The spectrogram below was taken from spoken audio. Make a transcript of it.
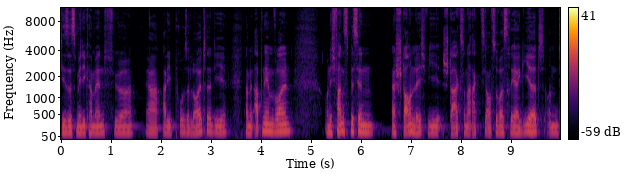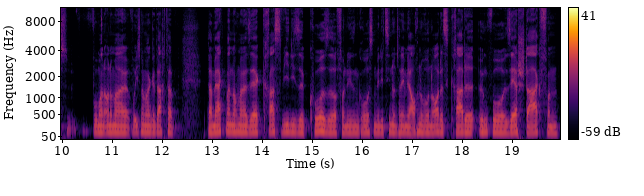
dieses Medikament für ja, adipose Leute, die damit abnehmen wollen. Und ich fand es ein bisschen erstaunlich, wie stark so eine Aktie auf sowas reagiert und wo man auch nochmal, wo ich nochmal gedacht habe, da merkt man nochmal sehr krass, wie diese Kurse von diesen großen Medizinunternehmen, ja auch Novo Nordisk, gerade irgendwo sehr stark von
